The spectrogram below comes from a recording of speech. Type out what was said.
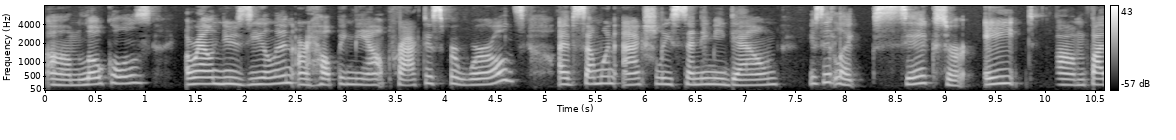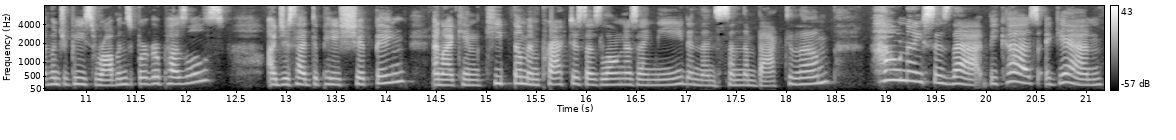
Um, locals around New Zealand are helping me out practice for Worlds. I have someone actually sending me down, is it like six or eight um, 500 piece Ravensburger puzzles. I just had to pay shipping and I can keep them and practice as long as I need and then send them back to them. How nice is that? Because again,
